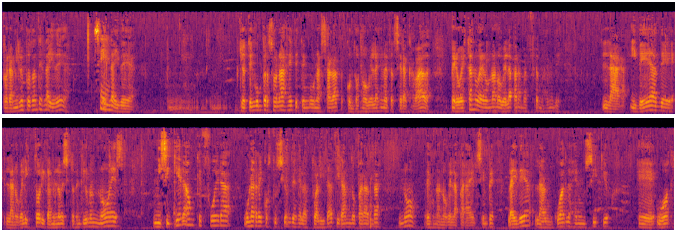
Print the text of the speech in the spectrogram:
para mí lo importante es la idea. Es la idea. Yo tengo un personaje que tengo una saga con dos novelas y una tercera acabada, pero esta no era una novela para Max Fernández. La idea de la novela histórica de 1921 no es, ni siquiera aunque fuera una reconstrucción desde la actualidad tirando para atrás, no es una novela para él. Siempre la idea la encuadras en un sitio eh, u otro.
